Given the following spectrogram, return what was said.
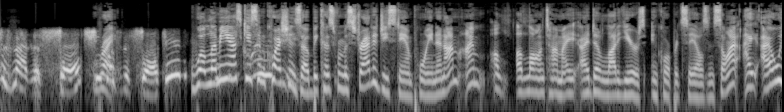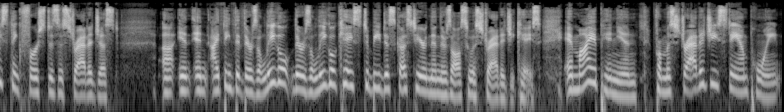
is not an assault. She Right. wasn't assaulted. Well, let me ask you some questions though, because from a strategy standpoint, and I'm I'm a, a long time. I, I did a lot of years in corporate sales, and so I, I, I always think first as a strategist, uh, and and I think that there's a legal there's a legal case to be discussed here, and then there's also a strategy case. In my opinion, from a strategy standpoint,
